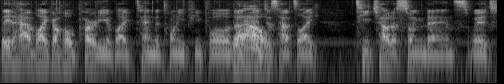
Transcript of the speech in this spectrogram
they'd have like a whole party of like ten to twenty people that Wow. they just have to like teach how to swing dance, which.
